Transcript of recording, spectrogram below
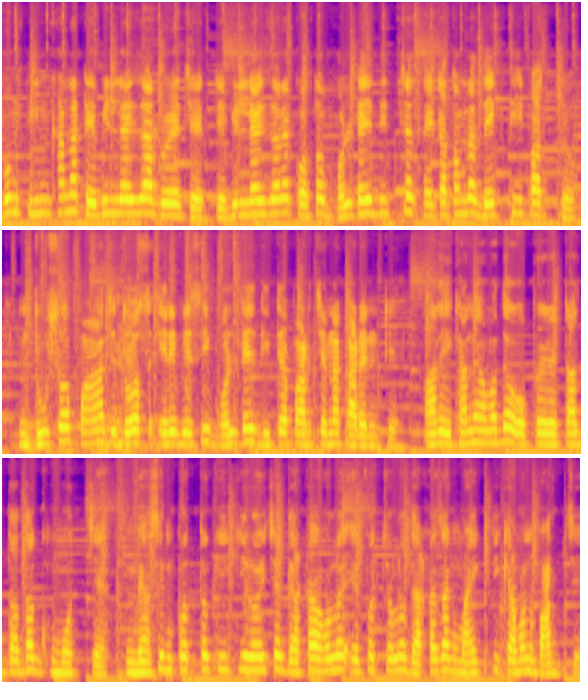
এবং তিনখানা টেবিলাইজার রয়েছে। টেবিলাইজারে কত ভোল্টেজ দিচ্ছে সেটা তোমরা দেখতেই পাচ্ছ। দুশো পাঁচ দশ এর বেশি ভোল্টেজ দিতে পারছে না কারেন্টে। আর এখানে আমাদের অপারেটর দাদা ঘুমোচ্ছে। মেশিনপত্র কি কি রয়েছে দেখা হলো, এরপর চলো দেখা যাক মাইকটি কেমন বাজছে।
